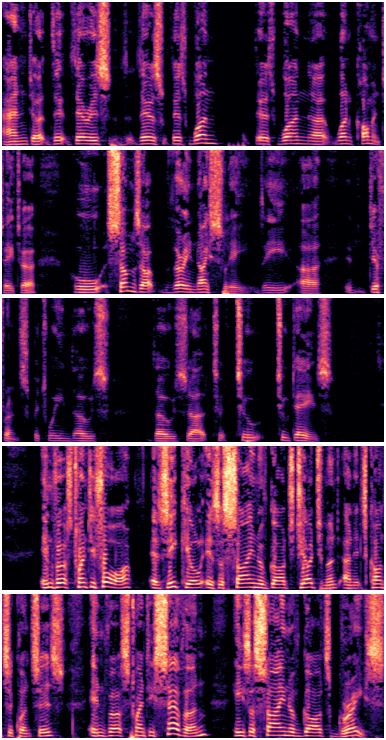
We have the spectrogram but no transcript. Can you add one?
And uh, th- there is there's there's one there's one uh, one commentator who sums up very nicely the uh, difference between those those uh, two, two, two days. In verse 24, Ezekiel is a sign of God's judgment and its consequences. In verse 27, he's a sign of God's grace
